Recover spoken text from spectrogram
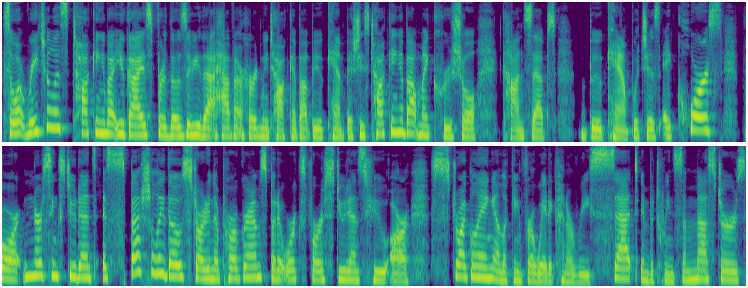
So, what Rachel is talking about, you guys, for those of you that haven't heard me talk about boot camp, is she's talking about my crucial concepts boot camp, which is a course for nursing students, especially those starting their programs, but it works for students who are struggling and looking for a way to kind of reset in between semesters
